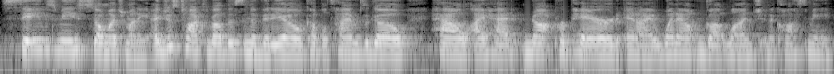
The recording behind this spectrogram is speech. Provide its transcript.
saves me so much money. I just talked about this in a video a couple times ago, how I had not prepared and I went out and got lunch and it cost me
